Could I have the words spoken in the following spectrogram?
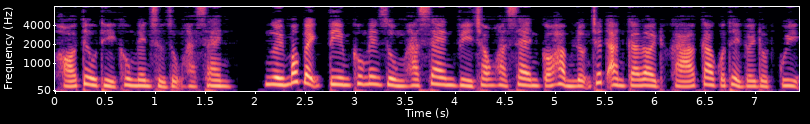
khó tiêu thì không nên sử dụng hạt sen. Người mắc bệnh tim không nên dùng hạt sen vì trong hạt sen có hàm lượng chất alkaloid khá cao có thể gây đột quỵ.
